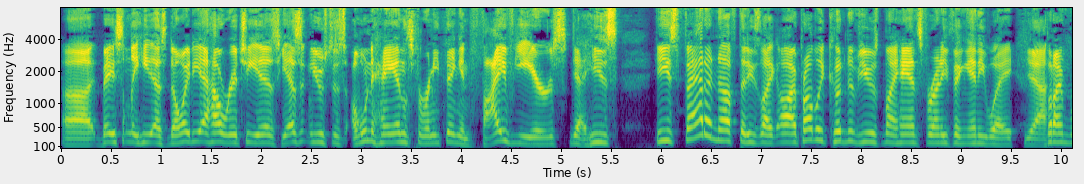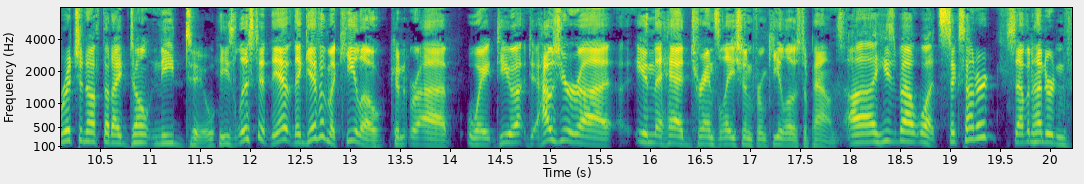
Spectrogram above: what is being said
Uh, basically, he has no idea how rich he is. He hasn't used his own hands for anything in five years. Yeah, he's he's fat enough that he's like, oh, I probably couldn't have used my hands for anything anyway. Yeah. but I'm rich enough that I don't need to. He's listed. They, have, they give him a kilo. Con, uh, wait, do you? How's your uh, in the head translation from kilos to pounds? Uh, he's about what six hundred? Seven hundred and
